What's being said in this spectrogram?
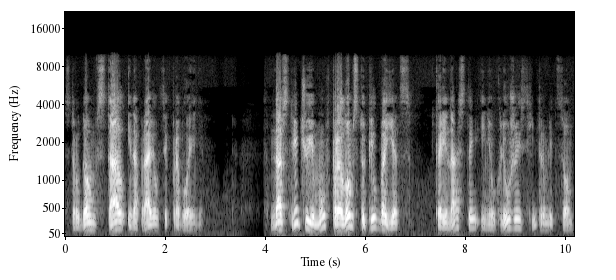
С трудом встал и направился к пробоине. Навстречу ему в пролом ступил боец, коренастый и неуклюжий, с хитрым лицом.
